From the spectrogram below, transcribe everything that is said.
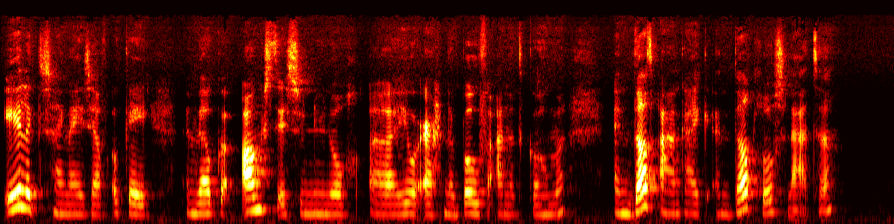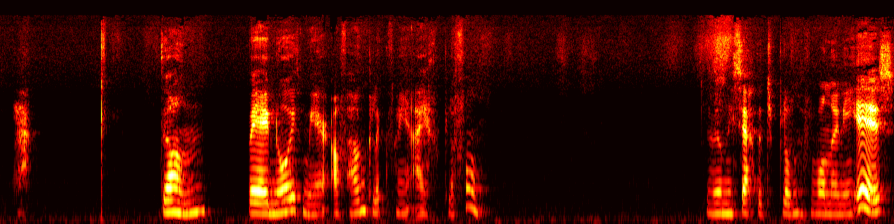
eerlijk te zijn naar jezelf. Oké, en welke angst is er nu nog uh, heel erg naar boven aan het komen? En dat aankijken en dat loslaten. Ja, dan ben jij nooit meer afhankelijk van je eigen plafond. Dat wil niet zeggen dat je plafond er niet is,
